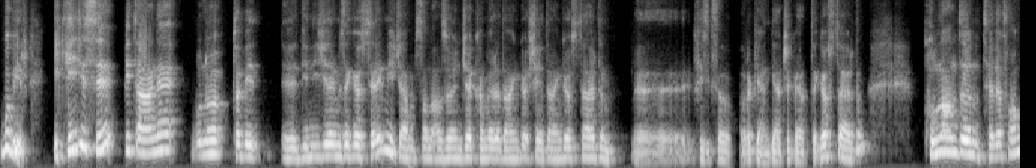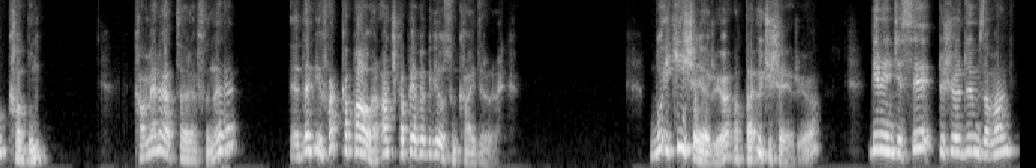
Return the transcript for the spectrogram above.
Bu bir. İkincisi bir tane bunu tabii e, dinleyicilerimize gösteremeyeceğim. Sana az önce kameradan gö- şeyden gösterdim. E, fiziksel olarak yani gerçek hayatta gösterdim. Kullandığım telefon kabım kamera tarafını e, da bir ufak kapağı var. Aç kapa yapabiliyorsun kaydırarak. Bu iki işe yarıyor. Hatta üç işe yarıyor. Birincisi düşürdüğüm zaman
